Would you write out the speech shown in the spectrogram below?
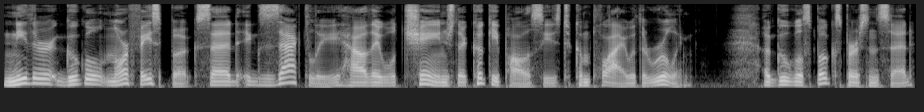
neither Google nor Facebook said exactly how they will change their cookie policies to comply with the ruling. A Google spokesperson said,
